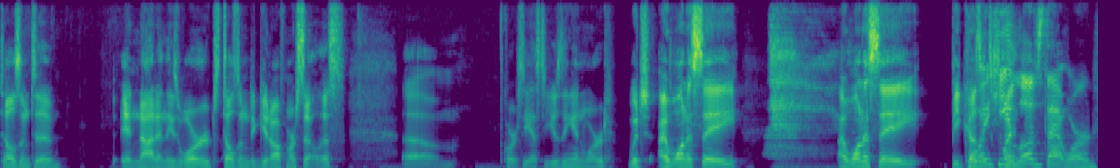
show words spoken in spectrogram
tells him to and not in these words tells him to get off marcellus um of course he has to use the n word which i want to say i want to say because Boy, he loves that word.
